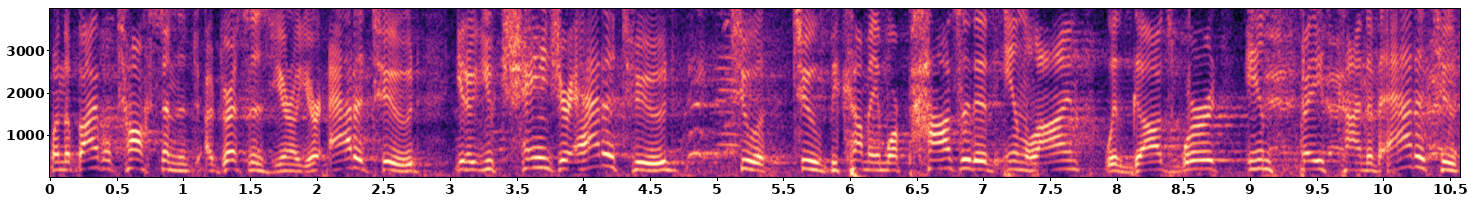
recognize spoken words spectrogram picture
when the Bible talks and addresses, you know, your attitude, you know, you change your attitude to, to become a more positive, in line with God's word, in faith kind of attitude.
